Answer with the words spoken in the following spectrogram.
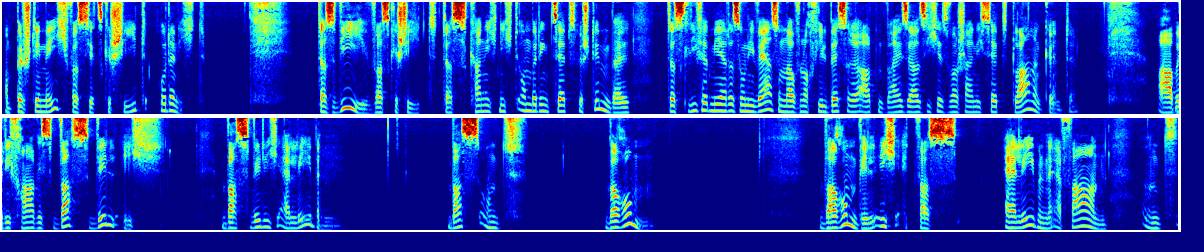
Und bestimme ich, was jetzt geschieht oder nicht? Das Wie, was geschieht, das kann ich nicht unbedingt selbst bestimmen, weil das liefert mir das Universum auf noch viel bessere Art und Weise, als ich es wahrscheinlich selbst planen könnte. Aber die Frage ist, was will ich? Was will ich erleben? Was und warum? Warum will ich etwas erleben, erfahren? Und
